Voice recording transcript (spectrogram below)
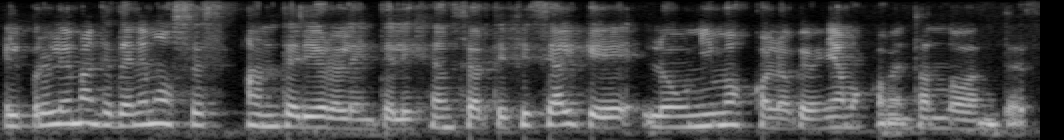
el problema que tenemos es anterior a la inteligencia artificial, que lo unimos con lo que veníamos comentando antes.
